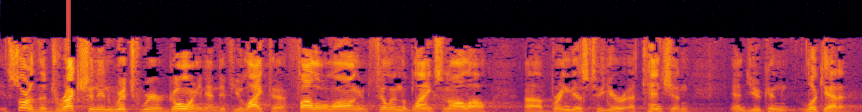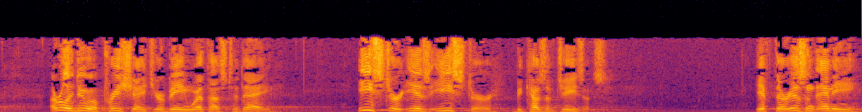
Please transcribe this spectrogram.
it's sort of the direction in which we're going. And if you like to follow along and fill in the blanks and all, I'll uh, bring this to your attention and you can look at it. I really do appreciate your being with us today. Easter is Easter because of Jesus. If there isn't any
